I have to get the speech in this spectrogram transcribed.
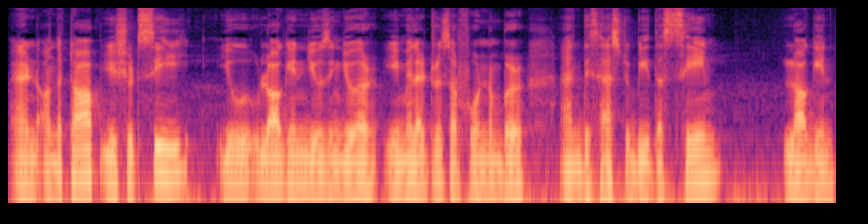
and on the top you should see you log in using your email address or phone number and this has to be the same login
